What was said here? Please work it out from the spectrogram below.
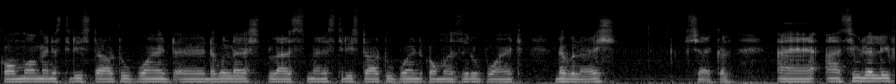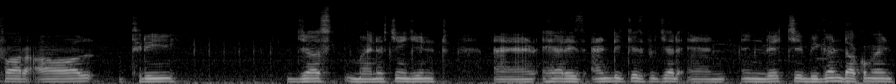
comma minus 3 star 2 point uh, double dash plus minus 3 star 2 point comma 0 point double dash cycle. Uh, uh, similarly for all three just minor change in it. And here is NDK's picture and in which begin document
